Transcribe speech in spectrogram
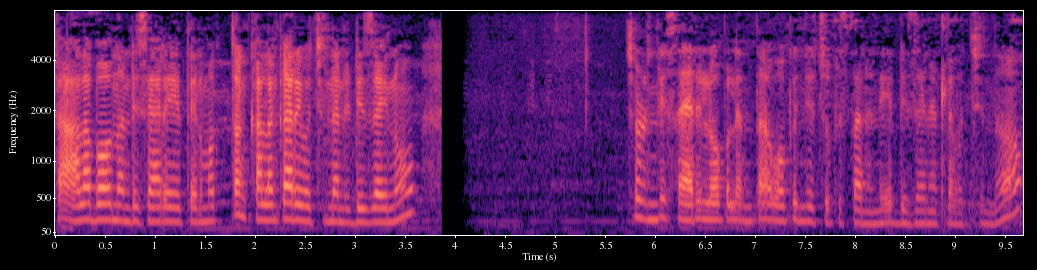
చాలా బాగుందండి శారీ అయితే మొత్తం కలంకారీ వచ్చిందండి డిజైను. చూడండి శారీ లోపల ఎంత ఓపెన్ చేసి చూపిస్తానండి. డిజైన్ ఎట్లా వచ్చిందో.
